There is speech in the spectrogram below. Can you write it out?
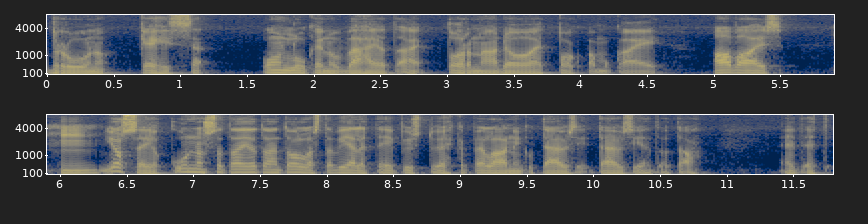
Bruno kehissä. On lukenut vähän jotain tornadoa, että Pogba mukaan ei avaisi, Mm. Jos ei ole kunnossa tai jotain tollasta vielä, että ei pysty ehkä pelaamaan niin täysi, täysiä, tota, että et,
